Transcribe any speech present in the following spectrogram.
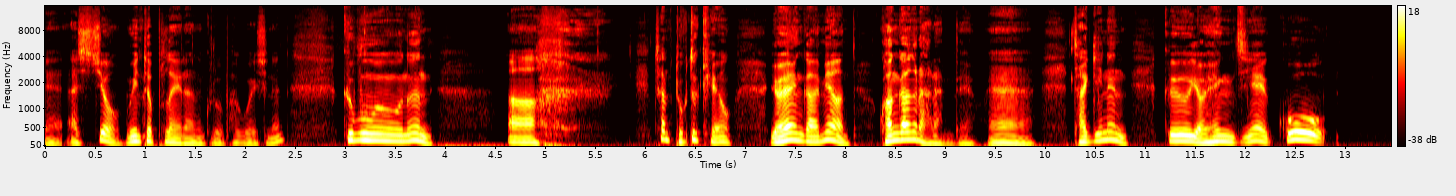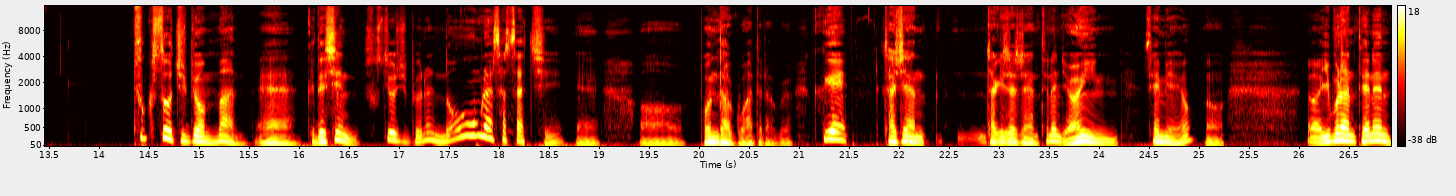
예, 아시죠? 윈터플레이라는 그룹 하고 계시는 그분은, 아, 참 독특해요. 여행 가면 관광을 안 한대요. 예. 자기는 그 여행지에 고 숙소 주변만 예, 그 대신 숙소 주변을 너무나 샅샅이 예, 어, 본다고 하더라고요. 그게 자신한 자기 자신한테는 여행 셈이에요. 어, 어, 이분한테는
